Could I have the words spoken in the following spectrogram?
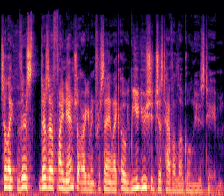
So like, there's there's a financial argument for saying like, oh, you, you should just have a local news team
